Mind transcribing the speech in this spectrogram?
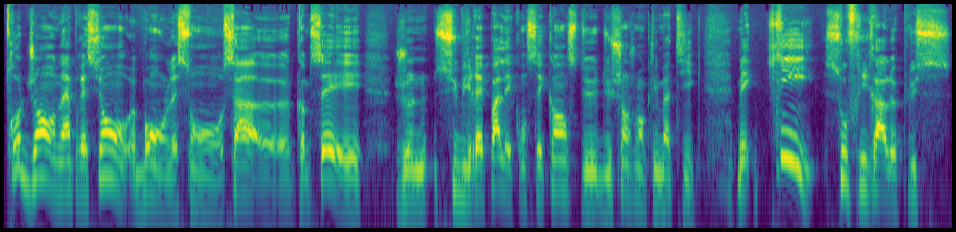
trop de gens ont l'impression, bon, laissons ça euh, comme c'est et je ne subirai pas les conséquences du, changement climatique. Mais qui souffrira le plus?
